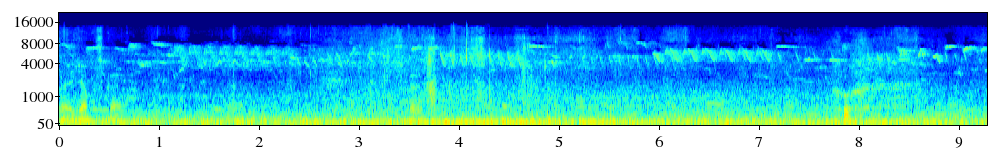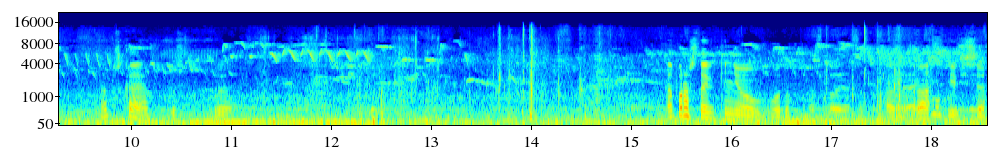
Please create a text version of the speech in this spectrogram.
Да, я пускаю. Пускаю. Фух. Отпускаю. Пусть плывет. Да просто кинь его в воду. Раз и все.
